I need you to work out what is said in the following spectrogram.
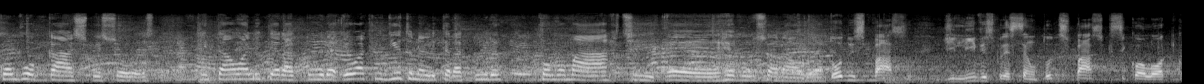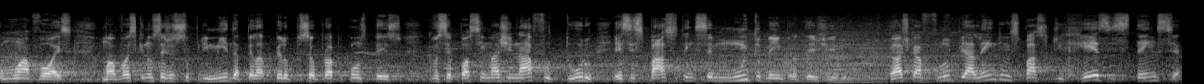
convocar as pessoas. Então, a literatura, eu acredito na literatura como uma arte é, revolucionária. Todo espaço de livre expressão, todo espaço que se coloque como uma voz, uma voz que não seja suprimida pela, pelo seu próprio contexto, que você possa imaginar futuro, esse espaço tem que ser muito bem protegido. Eu acho que a FLUP, além de um espaço de resistência,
